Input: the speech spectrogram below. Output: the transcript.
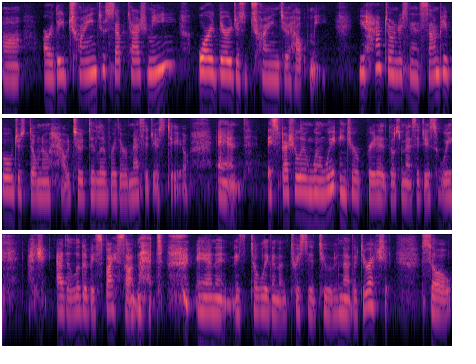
Uh, are they trying to sabotage me or they're just trying to help me? You have to understand some people just don't know how to deliver their messages to you. And especially when we interpreted those messages, we add a little bit spice on that, and it's totally gonna twist it to another direction. So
